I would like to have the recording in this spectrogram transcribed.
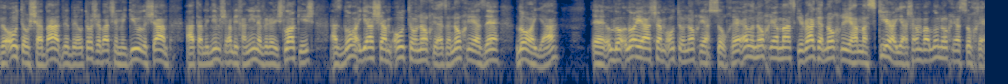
ואותו שבת, ובאותו שבת שהם הגיעו לשם, התלמידים של רבי חנינא וריש לקיש, אז לא היה שם אותו נוכרי, אז הנוכרי הזה לא היה. אה, לא, לא היה שם אותו נוכרי הסוחר, אלא נוכרי המזכיר, רק הנוכרי המזכיר היה שם, אבל לא נוכרי הסוחר.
